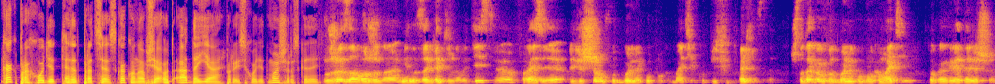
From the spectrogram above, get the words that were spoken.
Как проходит этот процесс? Как он вообще от А до Я происходит? Можешь рассказать? Уже заложена мина замедленного действия в фразе «решил футбольный клуб «Локомотив» купить футболиста». Что такое футбольный клуб «Локомотив»? Кто конкретно решил?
